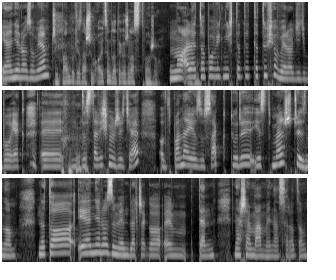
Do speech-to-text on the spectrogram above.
Ja nie rozumiem, Czyli Pan Bóg jest naszym Ojcem, dlatego że nas stworzył. No, ale to powinni wtedy tatusiowie rodzić, bo jak e, dostaliśmy życie od Pana Jezusa, który jest mężczyzną, no to ja nie rozumiem, dlaczego em, ten, nasze mamy nas rodzą.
